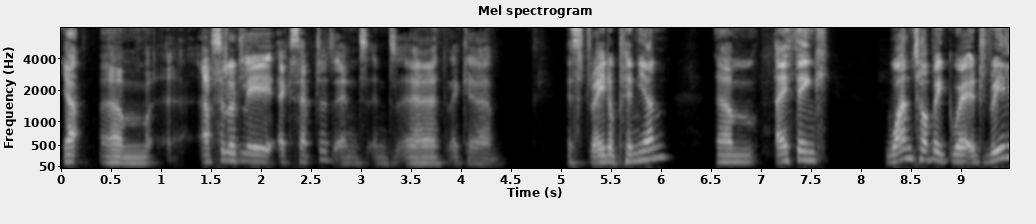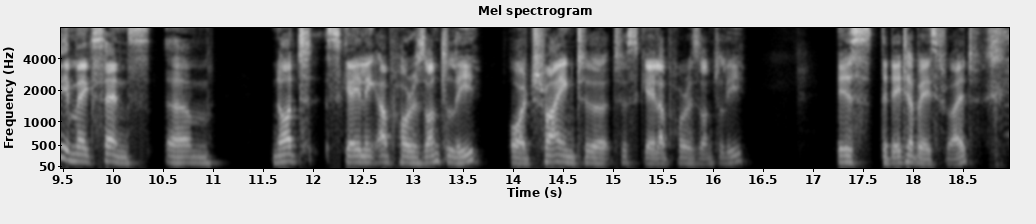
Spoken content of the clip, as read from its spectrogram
Yeah, um, absolutely accepted and and uh, like a, a straight opinion um, I think one topic where it really makes sense, um, not scaling up horizontally or trying to to scale up horizontally, is the database, right?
